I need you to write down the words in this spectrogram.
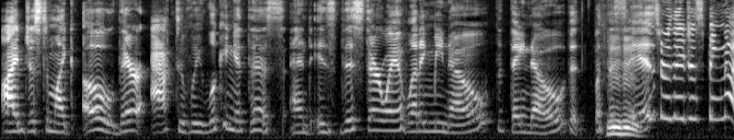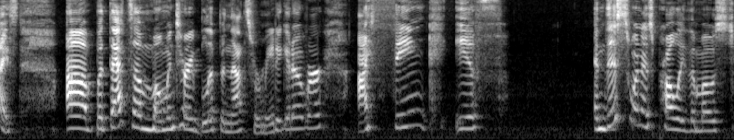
I just am like, oh, they're actively looking at this, and is this their way of letting me know that they know that what this is, or are they just being nice? Uh, but that's a momentary blip, and that's for me to get over. I think if, and this one is probably the most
